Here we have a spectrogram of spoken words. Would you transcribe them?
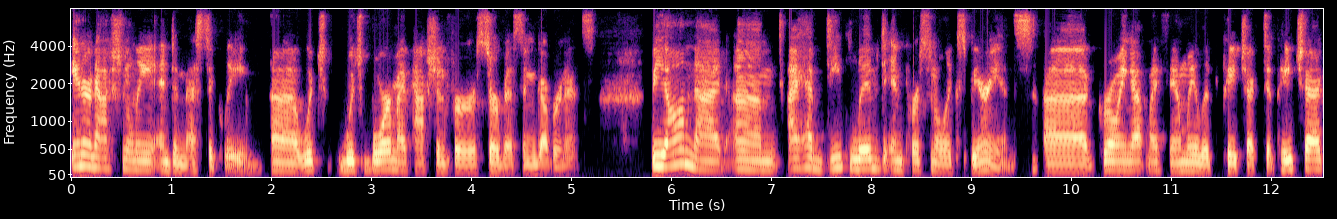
internationally and domestically, uh, which which bore my passion for service and governance. Beyond that, um, I have deep lived in personal experience. Uh, growing up, my family lived paycheck to paycheck,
